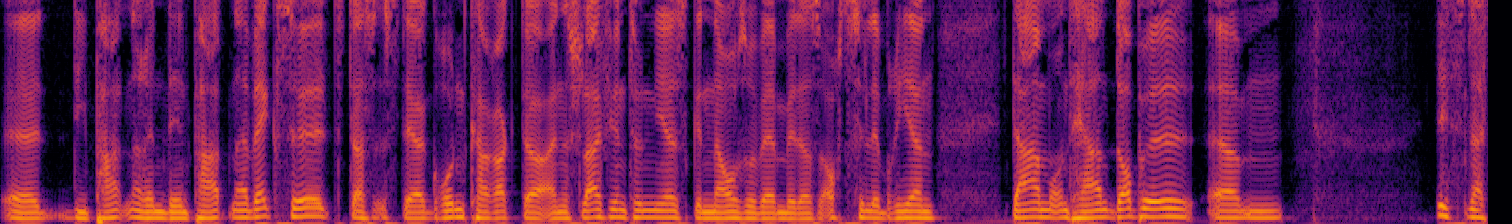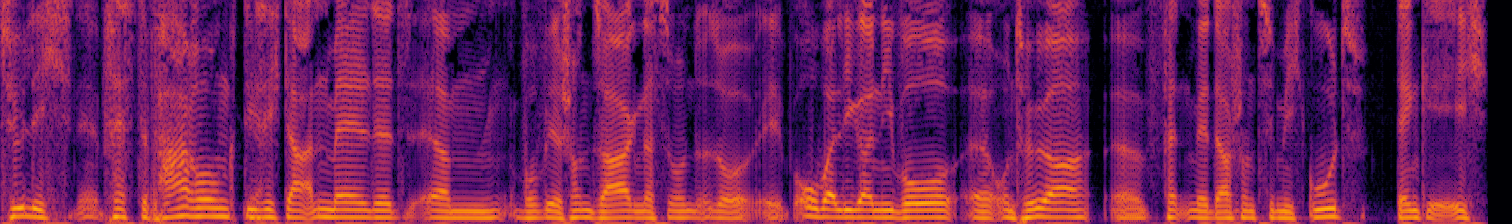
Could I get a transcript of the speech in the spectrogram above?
äh, die Partnerin den Partner wechselt. Das ist der Grundcharakter eines Schleifchenturniers. Genauso werden wir das auch zelebrieren. Damen und Herren Doppel ähm, ist natürlich eine feste Paarung, die sich da anmeldet, ähm, wo wir schon sagen, dass so, so Oberliganiveau äh, und höher äh, fänden wir da schon ziemlich gut, denke ich.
